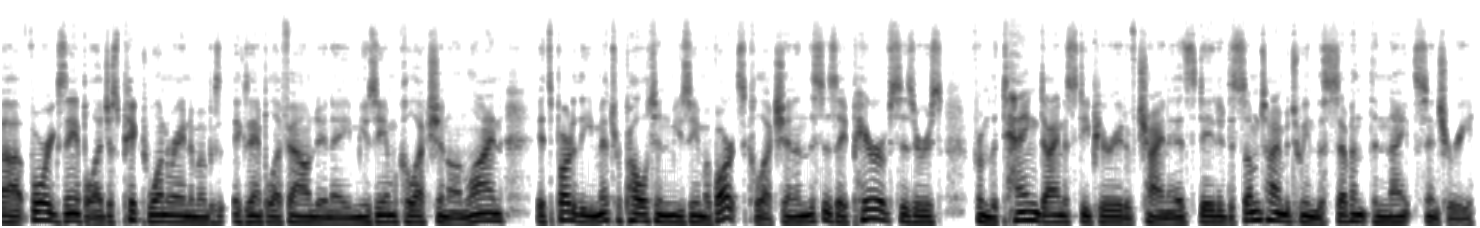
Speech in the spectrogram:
Uh, for example, I just picked one random ex- example I found in a museum collection online. It's part of the Metropolitan Museum of Art's collection, and this is a pair of scissors from the Tang Dynasty period of China. It's dated to sometime between the 7th and 9th century.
